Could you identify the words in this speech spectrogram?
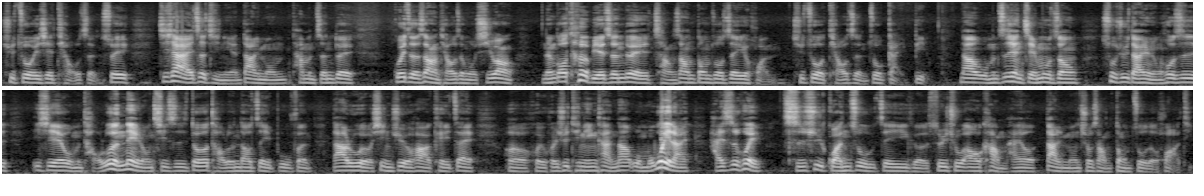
去做一些调整。所以接下来这几年，大联盟他们针对规则上的调整，我希望能够特别针对场上动作这一环去做调整、做改变。那我们之前节目中数据单元或是一些我们讨论的内容，其实都有讨论到这一部分。大家如果有兴趣的话，可以再呃回回去听听看。那我们未来还是会持续关注这一个 Three two Outcome 还有大联盟球场动作的话题。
